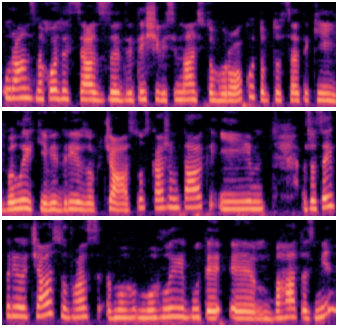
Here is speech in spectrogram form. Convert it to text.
Уран знаходиться з 2018 року, тобто це такий великий відрізок часу, скажімо так. і за цей період часу у вас могли бути е, багато змін,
